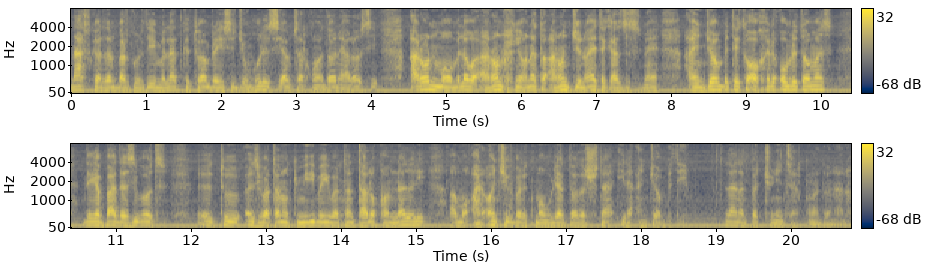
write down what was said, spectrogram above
نصب کردن بر گرده ملت که تو هم رئیس جمهور سی هم سرقمندان علاسی اران معامله و اران خیانت و اران جنایت که از دست انجام بده که آخر عمرت هم است. دیگه بعد از این بود تو از وطن که میری به این وطن تعلق هم نداری. اما اران چی برات معمولیت داده شده این انجام بده. لعنت به چونین سرقمندان الان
